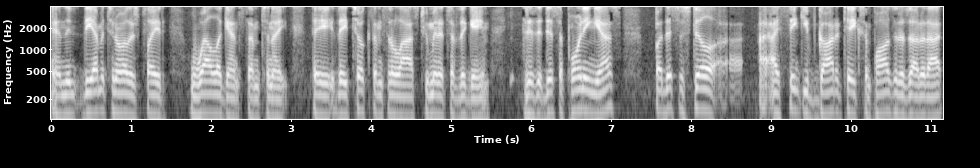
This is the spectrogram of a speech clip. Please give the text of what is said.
And the, the Edmonton Oilers played well against them tonight. They they took them to the last two minutes of the game. Is it disappointing? Yes, but this is still. Uh, I think you've got to take some positives out of that.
